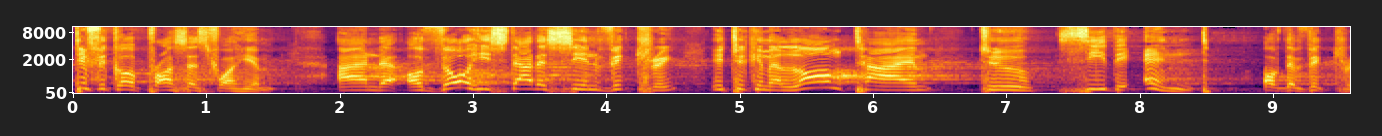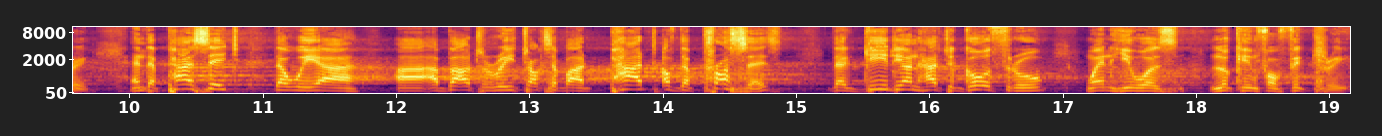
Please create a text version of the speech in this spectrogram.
difficult process for him. And uh, although he started seeing victory, it took him a long time to see the end of the victory. And the passage that we are uh, about to read talks about part of the process that Gideon had to go through when he was looking for victory.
